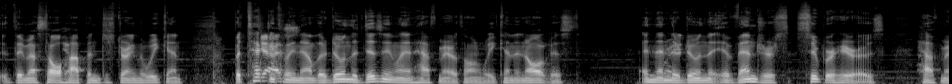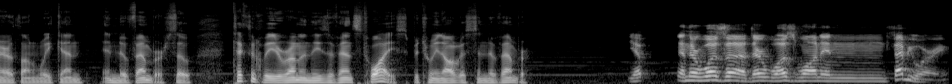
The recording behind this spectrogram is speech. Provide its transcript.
They must all Yeah. happen just during the weekend. But technically now they're doing the Disneyland half marathon weekend in August, and then they're doing the Avengers Superheroes half marathon weekend in November. So technically you're running these events twice between August and November. Yep. And there was a there was one in February.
